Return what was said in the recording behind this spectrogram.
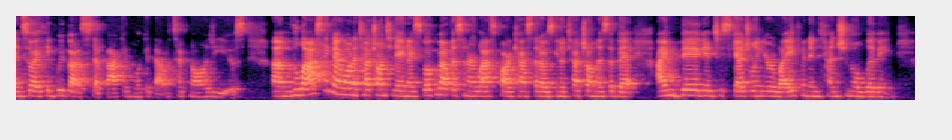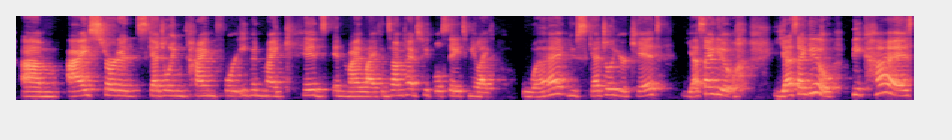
and so i think we've got to step back and look at that with technology use um, the last thing i want to touch on today and i spoke about this in our last podcast that i was going to touch on this a bit i'm big into scheduling your life and intentional living um, I started scheduling time for even my kids in my life. And sometimes people say to me, like, what? You schedule your kids? Yes, I do. Yes, I do. Because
